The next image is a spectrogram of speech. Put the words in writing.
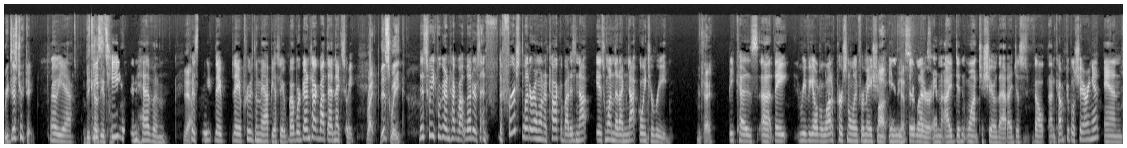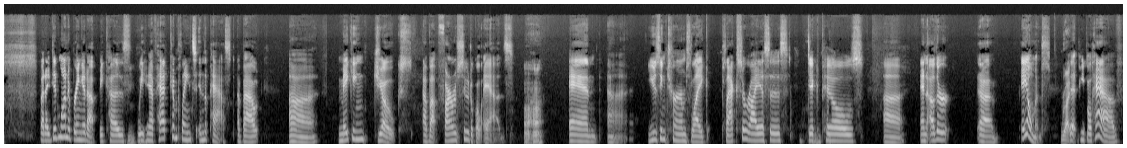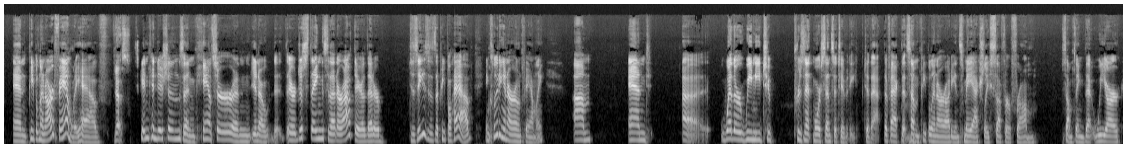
redistricting. Oh yeah. Because He's, it's he is in heaven. Yeah. Because they, they they approved the map yesterday, but we're going to talk about that next week. right. This week, This week we're going to talk about letters, and f- the first letter I want to talk about is not is one that I'm not going to read okay. because uh, they revealed a lot of personal information Ah, in yes, their letter, yes. and I didn't want to share that. I just Mhm. felt uncomfortable sharing it, and but I did want to bring it up because Mhm. we have had complaints in the past about uh, making jokes about pharmaceutical ads Uh huh. and uh, using terms like plaque psoriasis, dick Mm-hmm. pills, uh, and other uh, ailments Right. that people have, and people in our family have yes. skin conditions and cancer, and you know, th- they're just things that are out there that are diseases that people have, including in our own family, um, and uh, whether we need to present more sensitivity to that. The fact that Mhm. some people in our audience may actually suffer from something that we are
